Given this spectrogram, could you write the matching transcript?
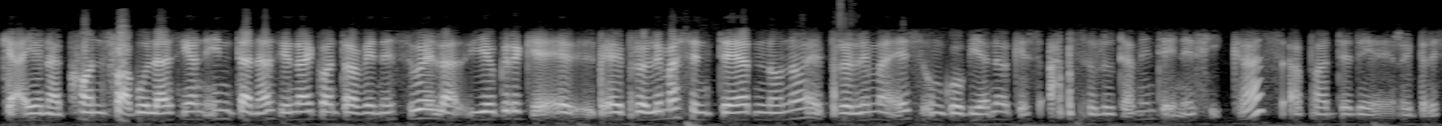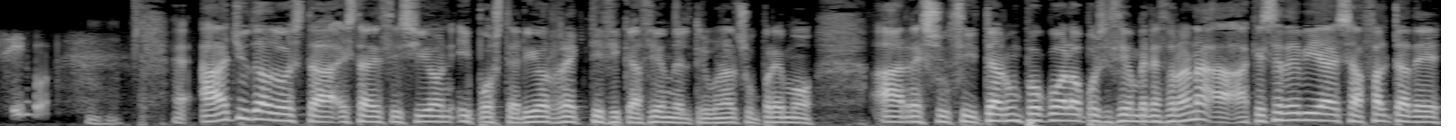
que hay una confabulación internacional contra Venezuela. Yo creo que el, problema es interno, ¿no? El problema es un gobierno que es absolutamente ineficaz, aparte de represivo. ¿Ha ayudado esta, esta decisión y posterior rectificación del Tribunal Supremo a resucitar un poco a la oposición venezolana? ¿A qué se debía esa falta de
